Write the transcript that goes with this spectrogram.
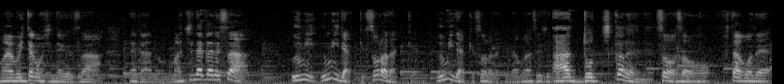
前も言ったかもしれないけどさなんかあの街中でさ海海だっけ？空だっけ？海だっけ？空だっけ？名前忘れちゃった。あどっちかだよねそうそう双子で。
